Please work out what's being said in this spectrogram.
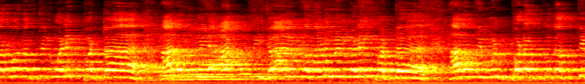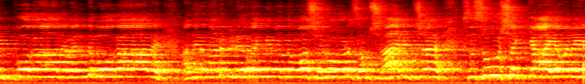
പർവതത്തിൽ വെളിപ്പെട്ട് അഗ്നിജ്വാലയുടെ നടുവിൽ വെളിപ്പെട്ട് ഹല്ലേലൂയ ഉൾപ്പടർപ്പ് കത്തിപ്പോകാതെ വെന്തു പോകാതെ അതിന് നടുവിൽ ഇറങ്ങി വന്ന് മോശയോട് സംസാരിച്ച് ശുശ്രൂഷയ്ക്കായി അവനെ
